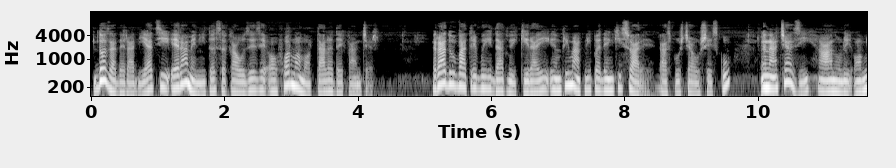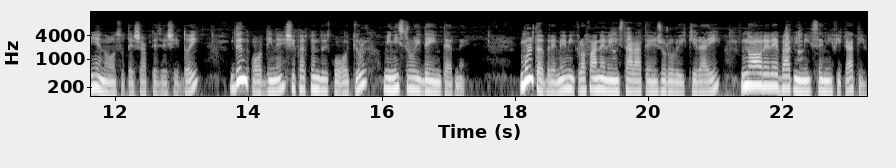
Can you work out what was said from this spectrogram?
Doza de radiații era menită să cauzeze o formă mortală de cancer. Radu va trebui dat lui Chirai în prima clipă de închisoare, a spus Ceaușescu, în acea zi a anului 1972, dând ordine și făcându-i cu ochiul ministrului de interne. Multă vreme, microfoanele instalate în jurul lui Chirai nu au relevat nimic semnificativ.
